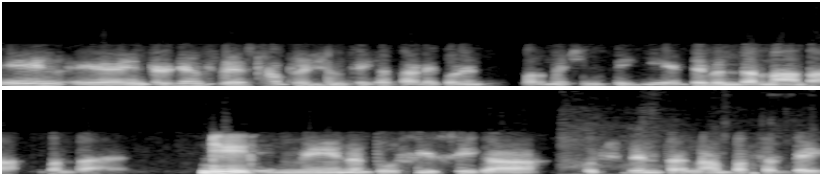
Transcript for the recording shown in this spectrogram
ਇਹ ਇੰਟੈਲੀਜੈਂਸ ਬੇਸਡ ਆਪਰੇਸ਼ਨ ਸੀਗਾ ਸਾਡੇ ਕੋਲ ਇਨਫੋਰਮੇਸ਼ਨ ਸੀਗੀ ਇਹ ਦੇਵਿੰਦਰ ਨਾਂ ਦਾ ਬੰਦਾ ਹੈ। ਜੀ। ਇਹ ਮੇਨ ਦੋਸ਼ੀ ਸੀਗਾ ਕੁਝ ਦਿਨ ਪਹਿਲਾਂ ਬੱਸ ਅੱਡੇ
